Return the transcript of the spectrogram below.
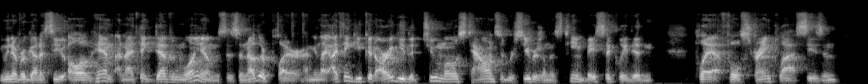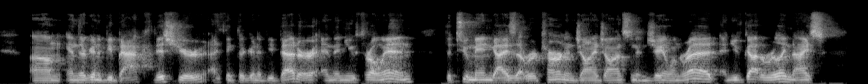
we never got to see all of him. And I think Devon Williams is another player. I mean, like I think you could argue the two most talented receivers on this team basically didn't play at full strength last season. Um, and they're going to be back this year. I think they're going to be better. And then you throw in the two main guys that return and Johnny Johnson and Jaylon Redd, and you've got a really nice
